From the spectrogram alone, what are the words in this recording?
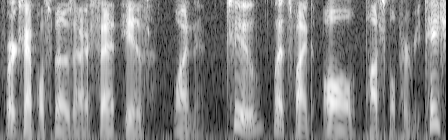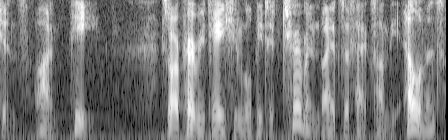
For example, suppose our set is 1, 2. Let's find all possible permutations on P. So our permutation will be determined by its effects on the elements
